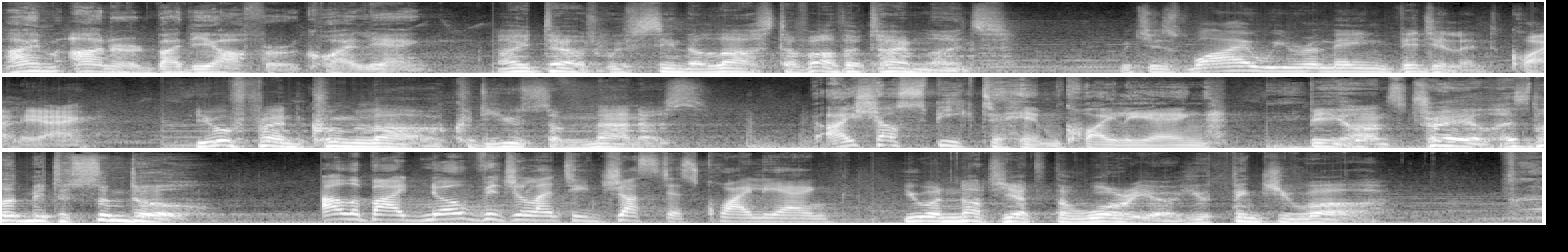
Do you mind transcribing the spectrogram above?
I'm honored by the offer, Kuai Liang. I doubt we've seen the last of other timelines. Which is why we remain vigilant, Kuai Liang. Your friend Kung Lao could use some manners. I shall speak to him, Kuai Liang. Bi-Han's trail has led me to Sun Do. I'll abide no vigilante justice, Kuai Liang. You are not yet the warrior you think you are.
